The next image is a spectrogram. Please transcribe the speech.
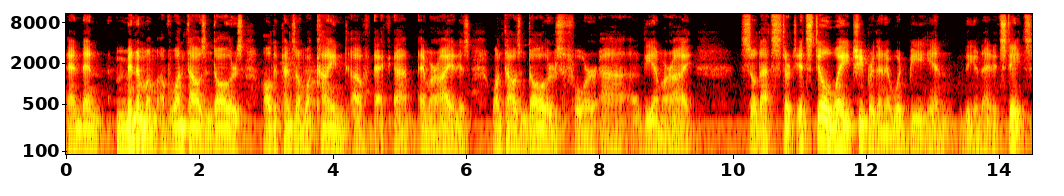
and then minimum of $1,000, all depends on what kind of uh, MRI it is, $1,000 for uh, the MRI. So that's it's still way cheaper than it would be in the United States,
